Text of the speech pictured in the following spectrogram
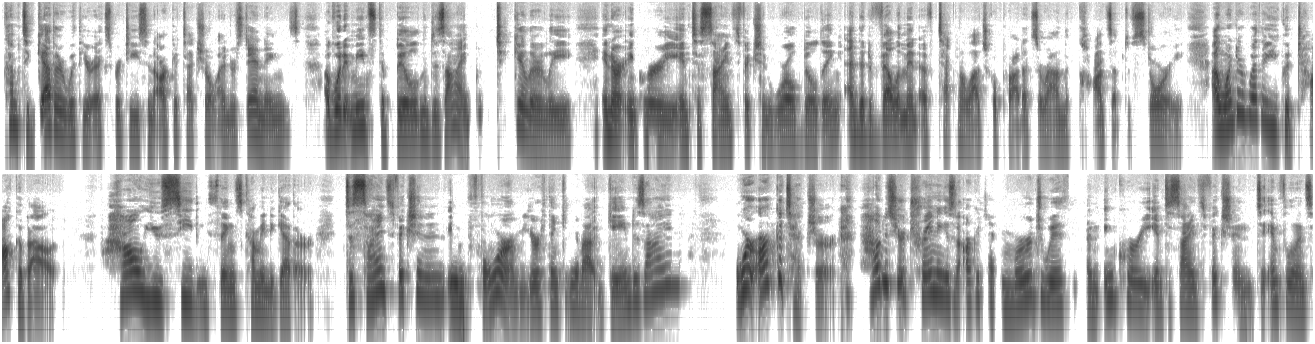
come together with your expertise and architectural understandings of what it means to build and design, particularly in our inquiry into science fiction world building and the development of technological products around the concept of story. I wonder whether you could talk about how you see these things coming together. Does science fiction inform your thinking about game design? or architecture. How does your training as an architect merge with an inquiry into science fiction to influence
